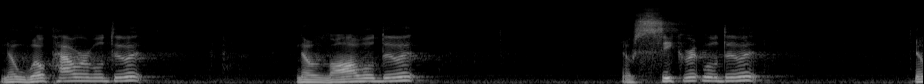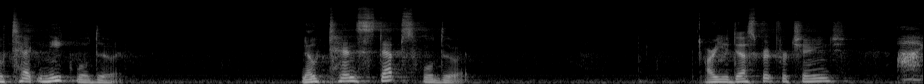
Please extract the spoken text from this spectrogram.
No willpower will do it. No law will do it. No secret will do it. No technique will do it. No 10 steps will do it. Are you desperate for change? I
